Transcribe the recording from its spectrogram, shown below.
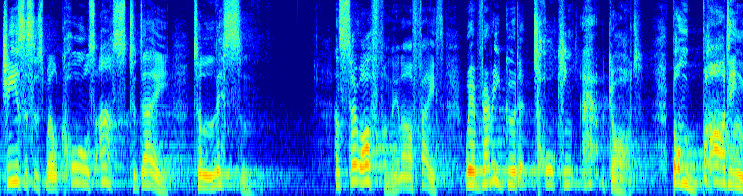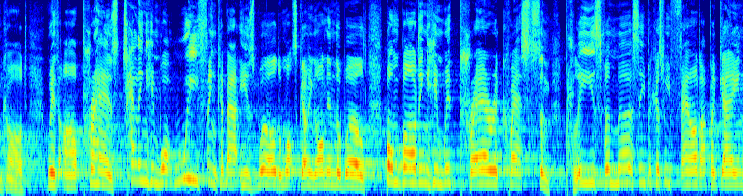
Jesus as well, calls us today to listen and so often in our faith, we're very good at talking at God, bombarding God with our prayers, telling Him what we think about His world and what's going on in the world, bombarding Him with prayer requests and pleas for mercy because we fouled up again,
